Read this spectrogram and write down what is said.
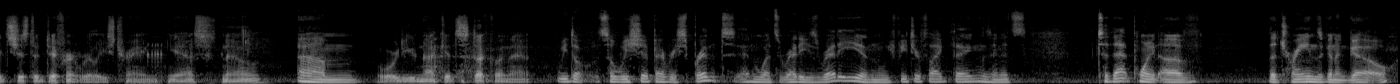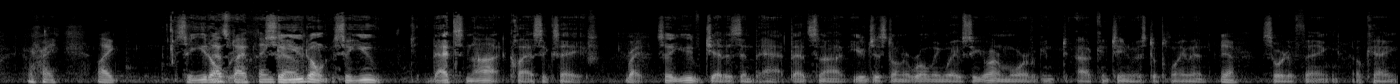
It's just a different release train. Yes, no, Um, or do you not get stuck on that? we don't so we ship every sprint and what's ready is ready and we feature flag things and it's to that point of the train's going to go right like So you don't. That's what I think So of. you don't. So you. That's not classic safe. right So you've jettisoned that. That's not. You're just on a rolling wave. So you're on more of a con, uh, continuous deployment yeah sort of thing. Okay.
